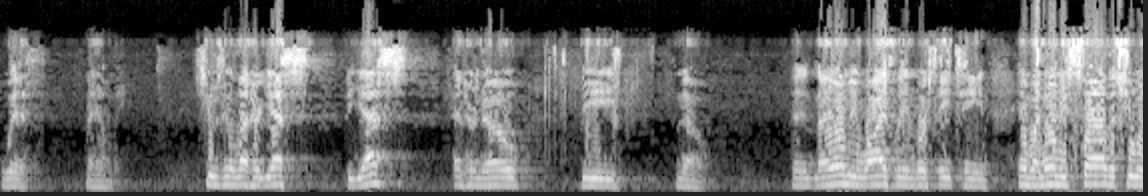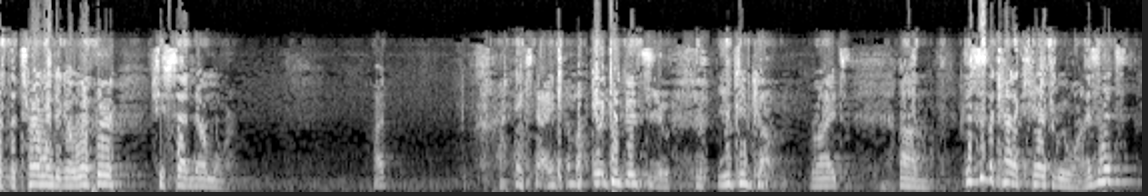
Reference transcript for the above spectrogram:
with Naomi. She was going to let her yes be yes and her no be No. And Naomi wisely in verse 18, and when Naomi saw that she was determined to go with her, she said no more. I, I'm not going to convince you. You can come, right? Um, this is the kind of character we want, isn't it?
